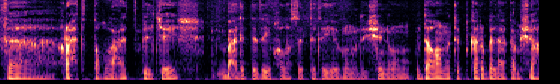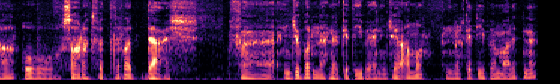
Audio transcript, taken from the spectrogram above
فرحت تطوعت بالجيش. بعد التدريب خلصت التدريب ومدري شنو. داومت بكربلاء كم شهر وصارت فترة داعش. فانجبرنا إحنا الكتيبة يعني جاء أمر. أن الكتيبة مالتنا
